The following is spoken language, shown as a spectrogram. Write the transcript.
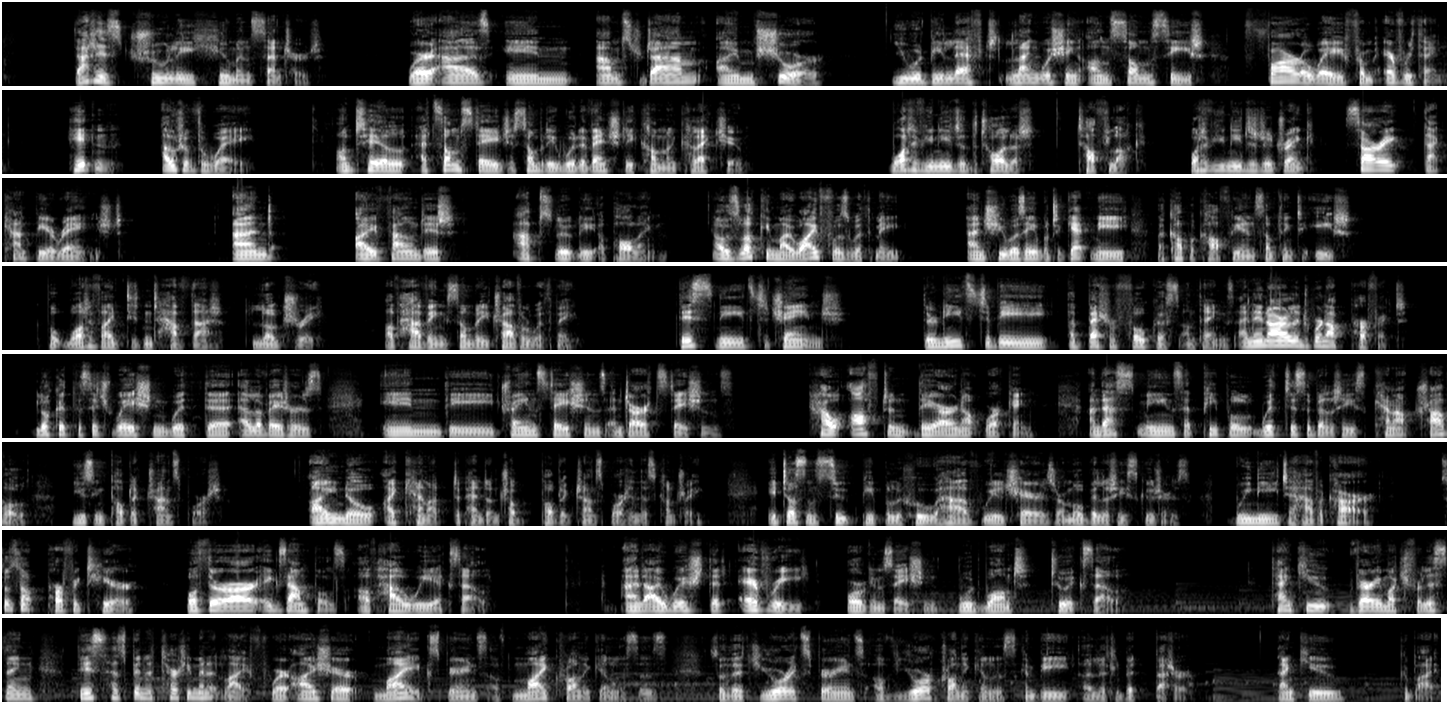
That is truly human centered. Whereas in Amsterdam, I'm sure you would be left languishing on some seat far away from everything, hidden, out of the way, until at some stage somebody would eventually come and collect you. What if you needed the toilet? Tough luck. What if you needed a drink? Sorry, that can't be arranged. And I found it absolutely appalling. I was lucky my wife was with me and she was able to get me a cup of coffee and something to eat. But what if I didn't have that luxury of having somebody travel with me? This needs to change. There needs to be a better focus on things. And in Ireland, we're not perfect. Look at the situation with the elevators in the train stations and DART stations, how often they are not working. And that means that people with disabilities cannot travel using public transport. I know I cannot depend on tr- public transport in this country. It doesn't suit people who have wheelchairs or mobility scooters. We need to have a car. So it's not perfect here, but there are examples of how we excel. And I wish that every organization would want to excel. Thank you very much for listening. This has been a 30 minute life where I share my experience of my chronic illnesses so that your experience of your chronic illness can be a little bit better. Thank you. Goodbye.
